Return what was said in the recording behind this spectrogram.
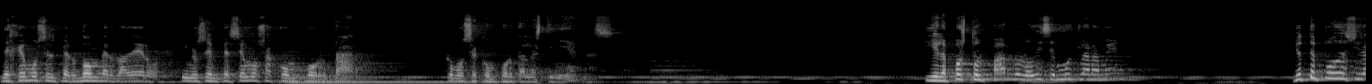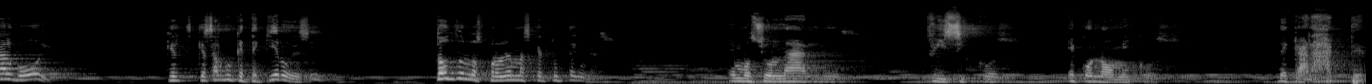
dejemos el perdón verdadero y nos empecemos a comportar como se comportan las tinieblas. Y el apóstol Pablo lo dice muy claramente. Yo te puedo decir algo hoy, que, es algo que te quiero decir. Todos los problemas que tú tengas, emocionales, físicos, económicos, de carácter,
